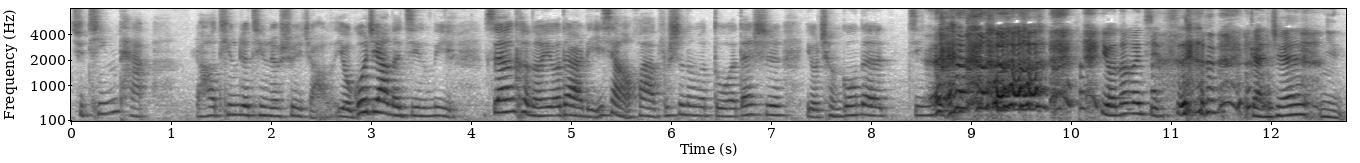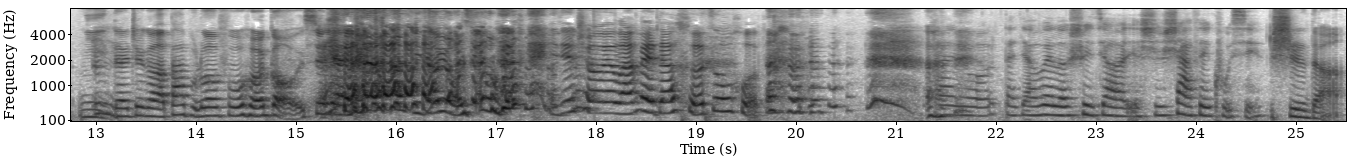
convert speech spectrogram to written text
去听它。然后听着听着睡着了，有过这样的经历。虽然可能有点理想化，不是那么多，但是有成功的经验，有那么几次。感觉你你的这个巴甫洛夫和狗训练的比较有素，已经成为完美的合作伙伴。哎呦，大家为了睡觉也是煞费苦心。是的。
